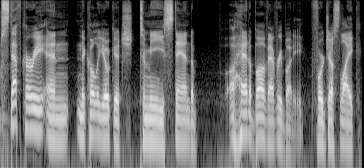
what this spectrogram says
Steph Curry and Nikola Jokic to me stand a, a head above everybody for just like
